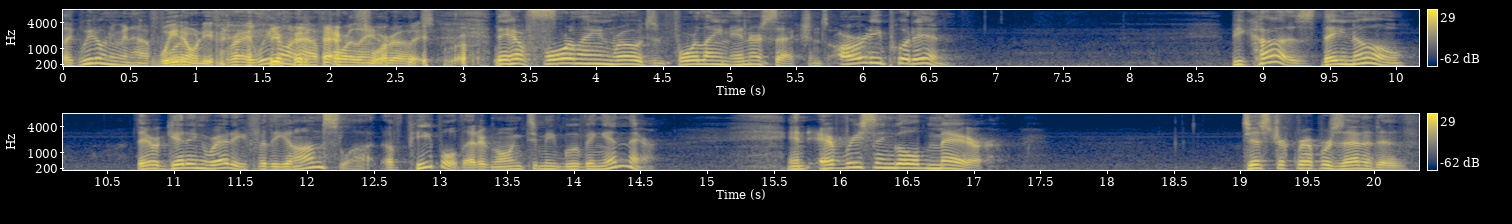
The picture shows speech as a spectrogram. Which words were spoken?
Like we don't even have. Four, We don't even right. We don't have four lane roads. roads. They have four lane roads and four lane intersections already put in because they know they're getting ready for the onslaught of people that are going to be moving in there. And every single mayor, district representative,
